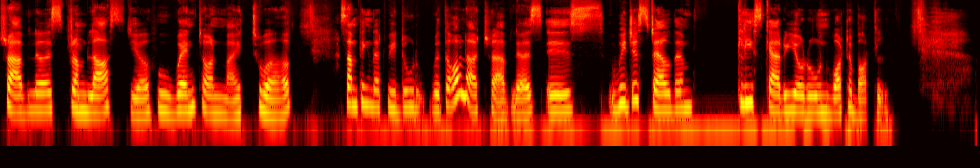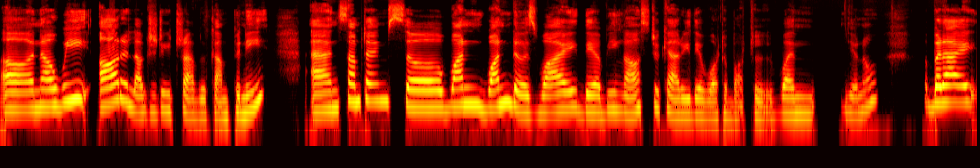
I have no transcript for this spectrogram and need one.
travelers from last year who went on my tour. Something that we do with all our travelers is we just tell them, please carry your own water bottle. Uh, now, we are a luxury travel company, and sometimes uh, one wonders why they are being asked to carry their water bottle when, you know, but I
